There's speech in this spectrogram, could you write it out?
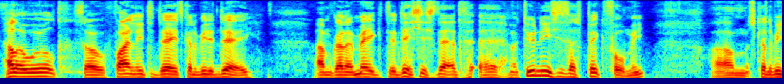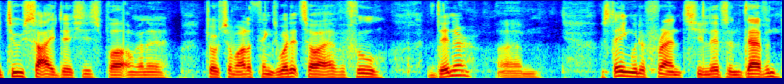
Hello world. So finally today it's going to be the day. I'm to make the dishes that uh, my two nieces have picked for me. Um, it's to be two side dishes, but I'm to throw some other things with it so I have a full dinner. Um, I'm staying with a friend. She lives in Devon,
